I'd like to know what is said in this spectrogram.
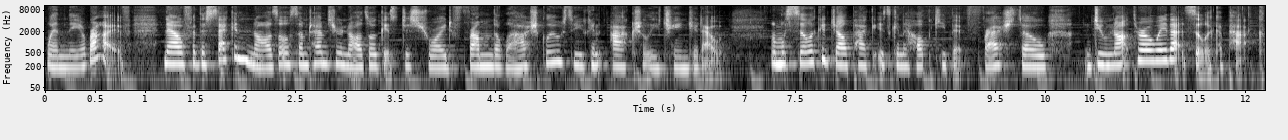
when they arrive. Now for the second nozzle, sometimes your nozzle gets destroyed from the lash glue so you can actually change it out. And the silica gel pack is gonna help keep it fresh, so do not throw away that silica pack.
